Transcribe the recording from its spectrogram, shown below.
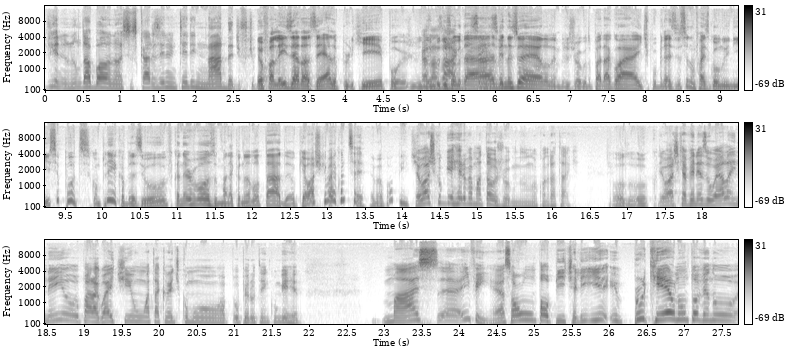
Vini, não dá bola não. Esses caras aí não entendem nada de futebol. Eu falei 0x0 porque, pô, eu lembro do jogo da sim, sim. Venezuela, lembro do jogo do Paraguai. Tipo, o Brasil, se não faz gol no início, putz, complica. O Brasil fica nervoso, o Maracanã é lotado. É o que eu acho que vai acontecer. É meu palpite. eu acho que o Guerreiro vai matar o jogo no, no contra-ataque. Ô, louco. Eu acho que a Venezuela e nem o Paraguai tinham um atacante como o Peru tem com o Guerreiro. Mas, é, enfim, é só um palpite ali. E, e por que eu não tô vendo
